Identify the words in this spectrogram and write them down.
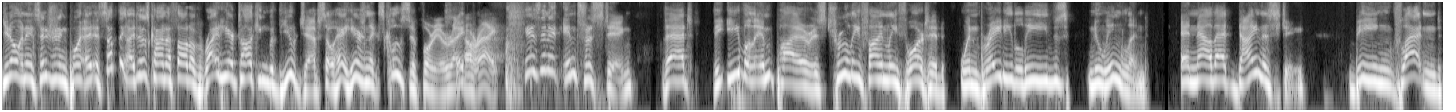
You know, and it's an interesting point. It's something I just kind of thought of right here talking with you, Jeff. So, hey, here's an exclusive for you, right? All right. Isn't it interesting that the evil empire is truly finally thwarted when Brady leaves New England? And now that dynasty being flattened,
